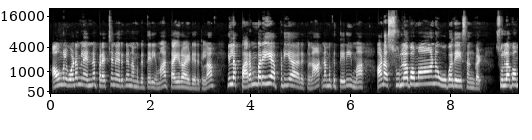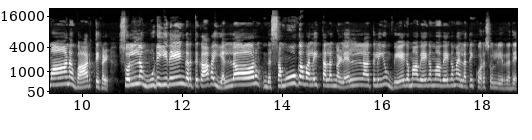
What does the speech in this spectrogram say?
அவங்களுக்கு உடம்புல என்ன பிரச்சனை இருக்குன்னு நமக்கு தெரியுமா? தைராய்டு இருக்கலாம். இல்லை பரம்பரையே அப்படியா இருக்கலாம். நமக்கு தெரியுமா? ஆனால் சுலபமான உபதேசங்கள் சுலபமான வார்த்தைகள் சொல்ல முடியுதேங்கிறதுக்காக எல்லாரும் இந்த சமூக வலைத்தளங்கள் எல்லாத்துலேயும் வேகமாக வேகமாக வேகமாக எல்லாத்தையும் குறை சொல்லிடுறது.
